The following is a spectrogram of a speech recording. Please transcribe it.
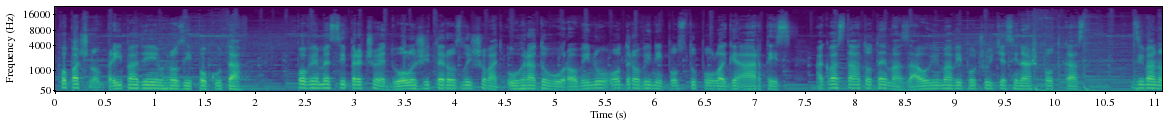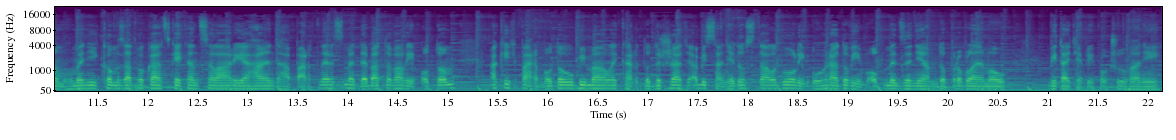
V opačnom prípade im hrozí pokuta. Povieme si, prečo je dôležité rozlišovať úhradovú rovinu od roviny postupu Lege Artis. Ak vás táto téma zaujíma, vypočujte si náš podcast. S Ivanom Humeníkom z advokátskej kancelárie H&H Partners sme debatovali o tom, akých pár bodov by mal lekár dodržať, aby sa nedostal kvôli úhradovým obmedzeniam do problémov. Vítajte pri počúvaní.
